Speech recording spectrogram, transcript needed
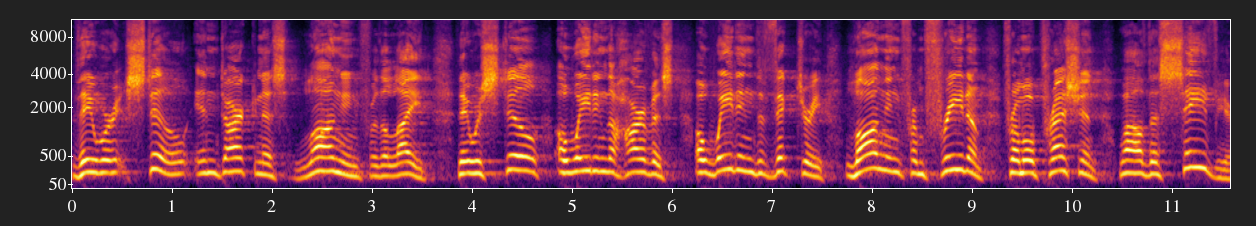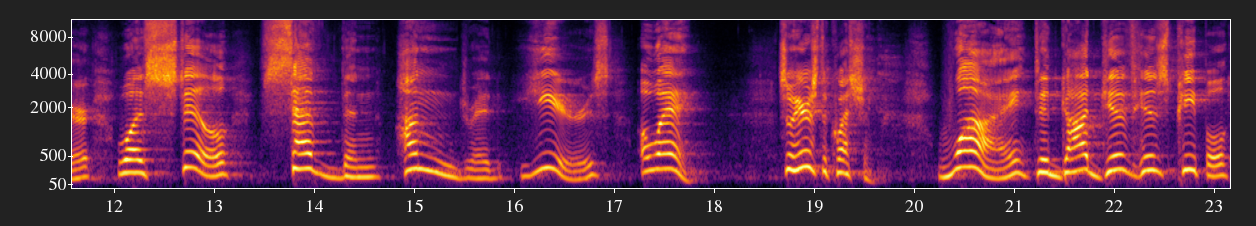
they were still in darkness, longing for the light. They were still awaiting the harvest, awaiting the victory, longing from freedom, from oppression, while the Savior was still 700 years away. So here's the question why did God give his people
